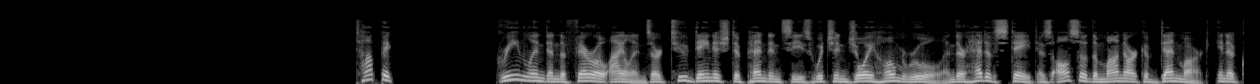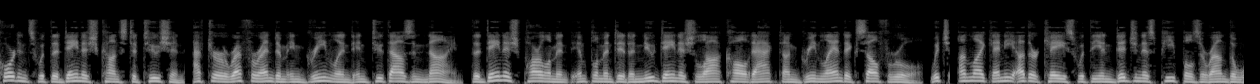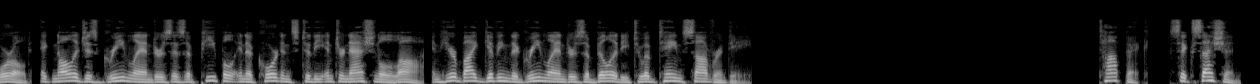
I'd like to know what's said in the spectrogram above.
Greenland and the Faroe Islands are two Danish dependencies which enjoy home rule and their head of state is also the monarch of Denmark, in accordance with the Danish constitution. After a referendum in Greenland in 2009, the Danish parliament implemented a new Danish law called Act on Greenlandic Self-Rule, which, unlike any other case with the indigenous peoples around the world, acknowledges Greenlanders as a people in accordance to the international law, and hereby giving the Greenlanders ability to obtain sovereignty. Succession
